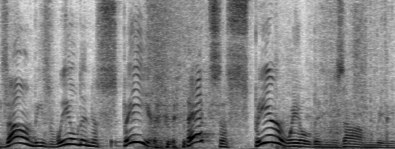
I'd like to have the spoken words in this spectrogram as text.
zombie's wielding a spear. That's a spear wielding zombie.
